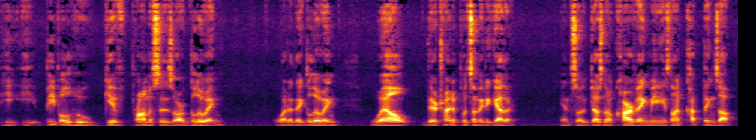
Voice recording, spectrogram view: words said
He, he, people who give promises are gluing. What are they gluing? Well, they're trying to put something together. And so does no carving, meaning he's not cut things up.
